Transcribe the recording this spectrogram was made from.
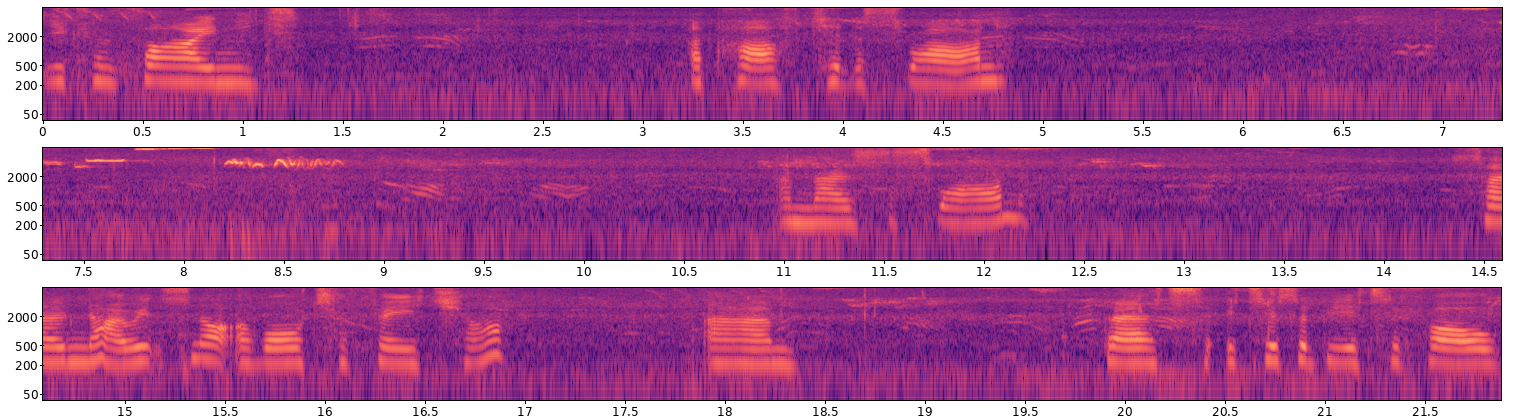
You can find a path to the swan. And there's the swan. So no, it's not a water feature. Um, but it is a beautiful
